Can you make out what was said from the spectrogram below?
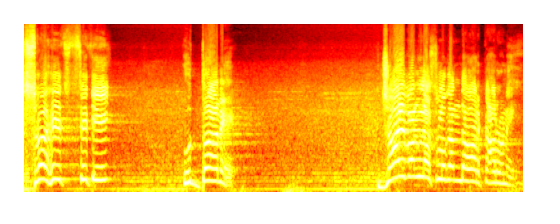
শহীদ স্মৃতি উদ্যানে জয় বাংলা স্লোগান দেওয়ার কারণে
